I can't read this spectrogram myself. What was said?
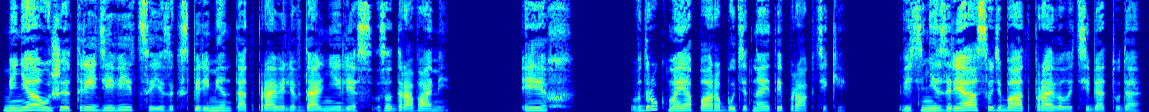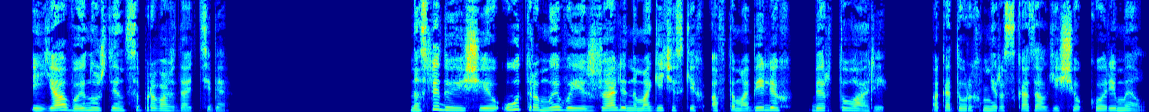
Меня уже три девицы из эксперимента отправили в дальний лес за дровами. Эх, вдруг моя пара будет на этой практике. Ведь не зря судьба отправила тебя туда, и я вынужден сопровождать тебя. На следующее утро мы выезжали на магических автомобилях Бертуари, о которых мне рассказал еще Кори Мел.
